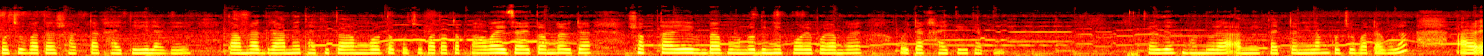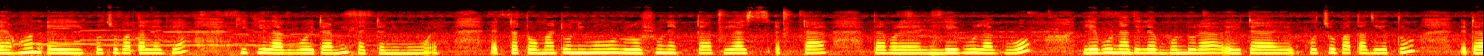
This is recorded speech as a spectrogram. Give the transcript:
কচু পাতার শাকটা খাইতেই লাগে। তো আমরা গ্রামে থাকি, তো আমগর তো কচু পাতাটা পাওয়াই যায়, তো আমরা ওইটা সপ্তাহে বা পনেরো দিনের পরে পরে আমরা ওইটা খাইতেই থাকি। তাই যে বন্ধুরা, আমি কাটটা নিলাম কচু পাতাগুলা। আর এখন এই কচু পাতা লেগিয়া কি কি লাগবো এটা আমি? চারটা নিমু, একটা টমেটো নিমু, রসুন একটা, পেঁয়াজ একটা, তারপরে লেবু লাগবো। লেবু না দিলে বন্ধুরা এটা কচু পাতা যেহেতু, এটা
